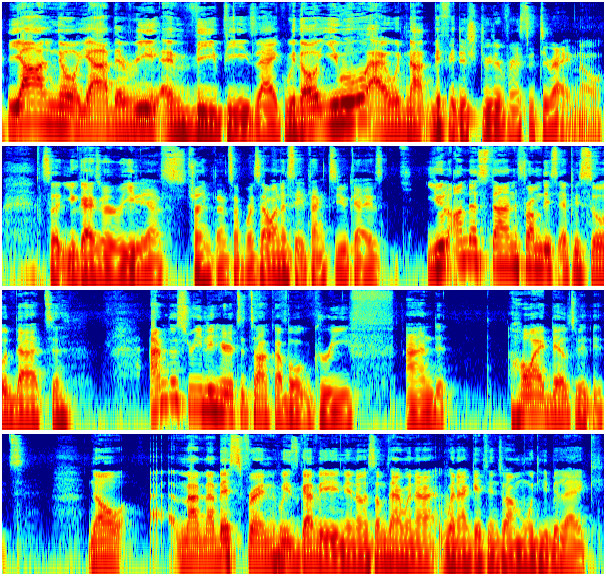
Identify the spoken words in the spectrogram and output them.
y'all know, yeah, the real MVPs. Like, without you, I would not be finished university right now. So, you guys are really a strength and support. So, I want to say thanks to you guys. You'll understand from this episode that I'm just really here to talk about grief and how I dealt with it. Now, my, my best friend who is Gavin, you know, sometimes when I when I get into a mood, he'd be like,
